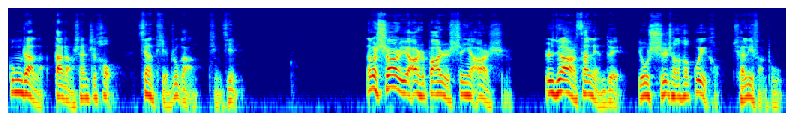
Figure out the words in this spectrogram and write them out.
攻占了大丈山之后，向铁柱港挺进。那么十二月二十八日深夜二时，日军二三联队由石城和桂口全力反扑，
